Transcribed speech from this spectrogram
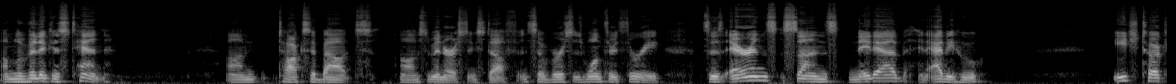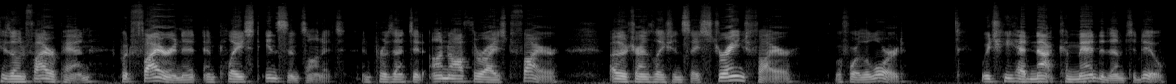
Um, Leviticus 10 um, talks about um, some interesting stuff. And so verses 1 through 3, it says, Aaron's sons Nadab and Abihu each took his own fire pan, put fire in it, and placed incense on it, and presented unauthorized fire, other translations say strange fire, before the Lord, which he had not commanded them to do.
